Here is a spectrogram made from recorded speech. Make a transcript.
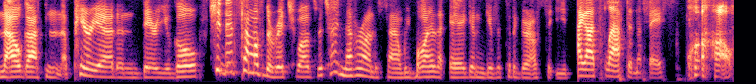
now gotten a period and there you go. She did some of the rituals, which I never understand. We boil the egg and give it to the girls to eat. I got slapped in the face. Wow.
